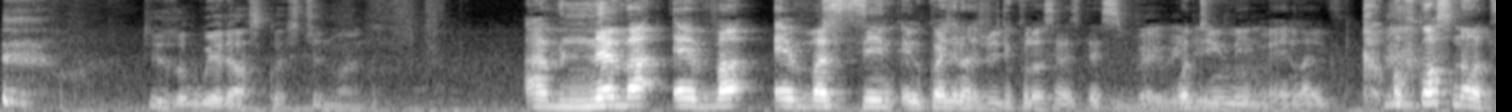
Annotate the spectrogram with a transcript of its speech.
this is a weird ass question, man. I've never ever ever seen a question as ridiculous as this. very What do you mean, man? Like, of course not.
